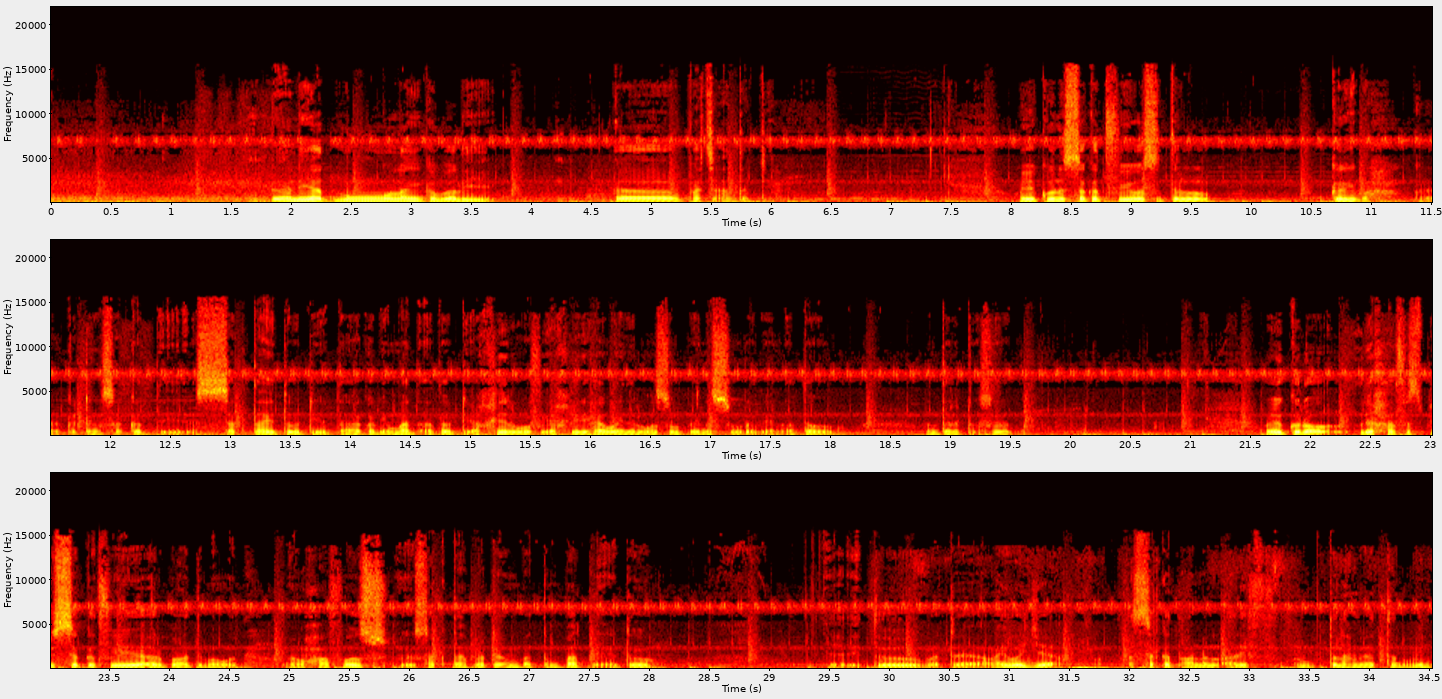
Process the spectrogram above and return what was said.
dengan niat mengulangi kembali uh, bacaan tadi ويكون السكت في وسط kalimah kadang sakat sakta itu di tengah kalimat atau di akhir wa fi akhiriha wa indal wasul bainas surat ya, atau antara dua surat. Wa yukra li hafiz bis sakat fi arba'ati mawad. Hafiz eh, sakta pada empat tempat yaitu yaitu pada iwaja sakat alal alif telah minat tanwin.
